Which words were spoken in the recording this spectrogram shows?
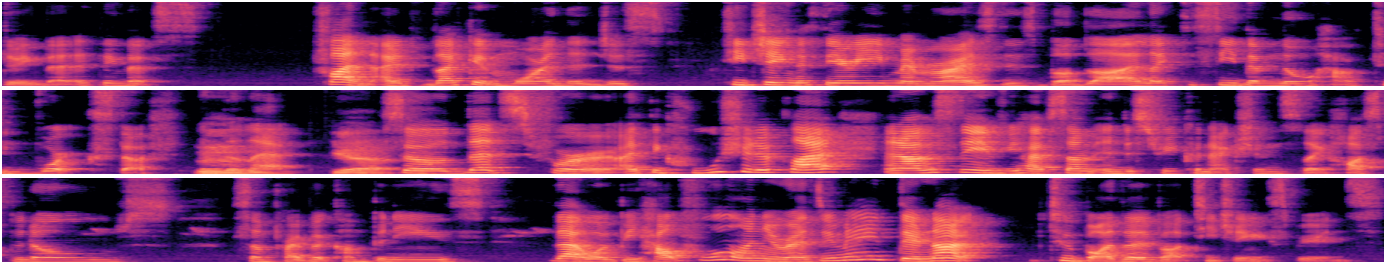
doing that. I think that's fun. I like it more than just teaching the theory, memorize this blah blah. I like to see them know how to work stuff in the Mm. lab. Yeah. So that's for I think who should apply. And obviously if you have some industry connections like hospitals, some private companies, that would be helpful on your resume. They're not too bothered about teaching experience.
